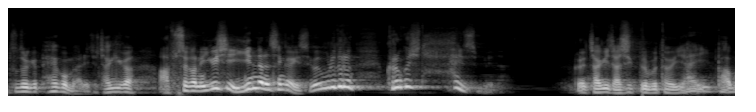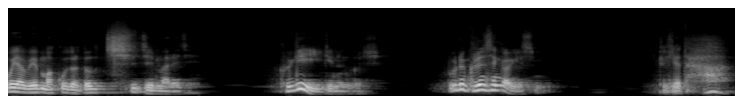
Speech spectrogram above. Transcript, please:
두들겨 패고 말이죠. 자기가 앞서가는 이것이 이긴다는 생각이 있어요. 우리들은 그런 것이 다 있습니다. 자기 자식들부터 야 이 바보야 왜 맞고 들어 너도 치지 말이지. 그게 이기는 것이. 우리는 그런 생각이 있습니다. 그게 다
